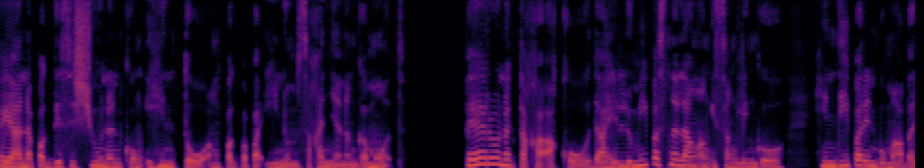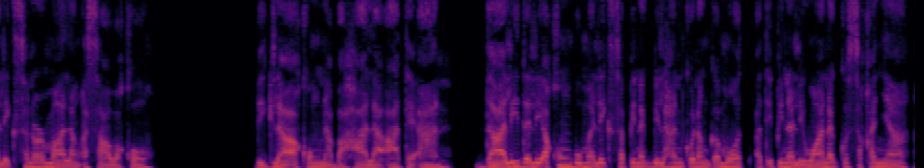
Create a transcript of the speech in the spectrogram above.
Kaya napagdesisyunan kong ihinto ang pagpapainom sa kanya ng gamot. Pero nagtaka ako dahil lumipas na lang ang isang linggo, hindi pa rin bumabalik sa normal ang asawa ko. Bigla akong nabahala ate Ann. Dali-dali akong bumalik sa pinagbilhan ko ng gamot at ipinaliwanag ko sa kanya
